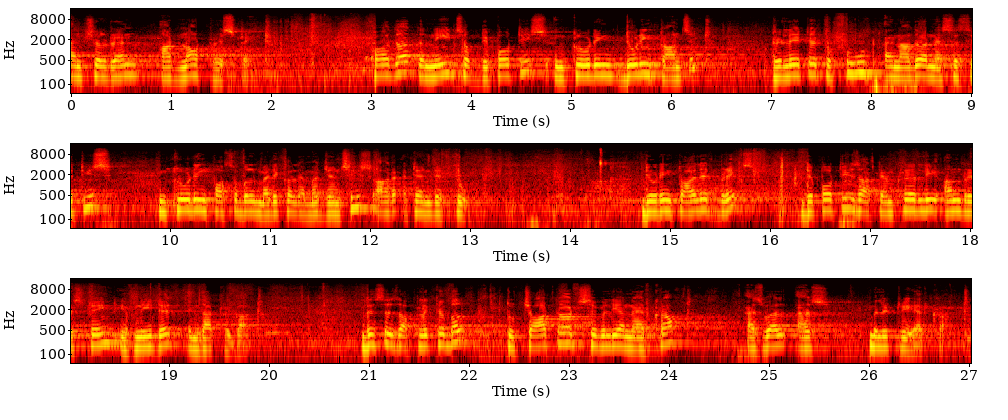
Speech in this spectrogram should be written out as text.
and children are not restrained. Further, the needs of deportees, including during transit, related to food and other necessities, including possible medical emergencies, are attended to. During toilet breaks, deportees are temporarily unrestrained if needed in that regard. This is applicable to chartered civilian aircraft as well as military aircraft.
